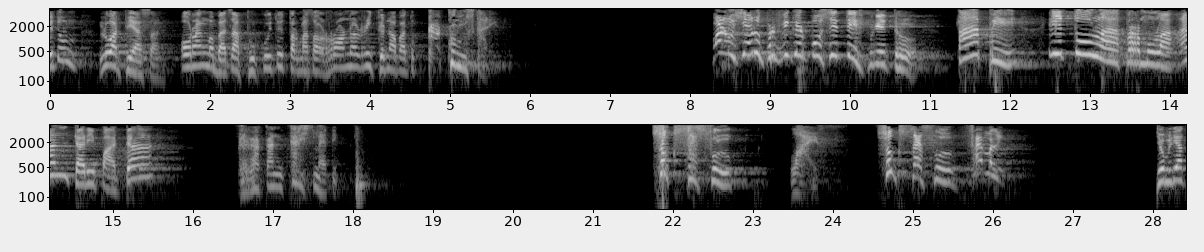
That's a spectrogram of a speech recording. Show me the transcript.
itu luar biasa. Orang membaca buku itu termasuk Ronald Reagan apa itu kagum sekali. Manusia harus berpikir positif begitu. Tapi itulah permulaan daripada gerakan karismatik. Successful life. Successful family. Dia melihat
